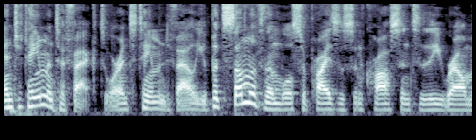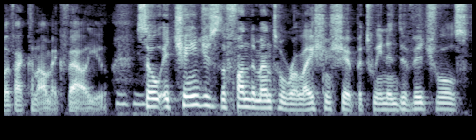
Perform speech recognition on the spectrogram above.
entertainment effect or entertainment value, but some of them will surprise us and cross into the realm of economic value. Mm-hmm. So it changes the fundamental relationship between individuals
